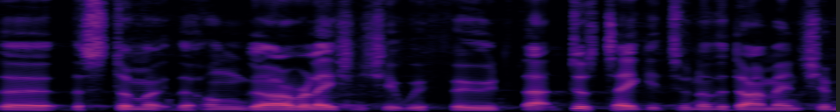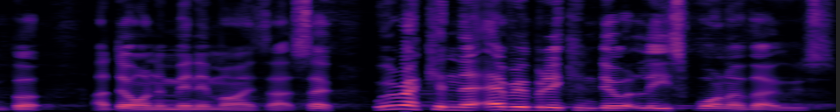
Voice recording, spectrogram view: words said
the, the stomach, the hunger, our relationship with food. That does take it to another dimension, but I don't want to minimize that. So we reckon that everybody can do at least one of those.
